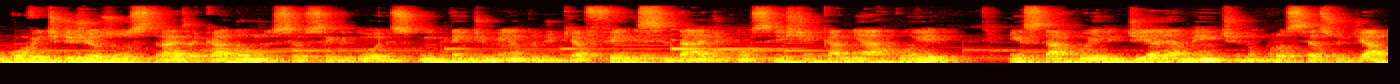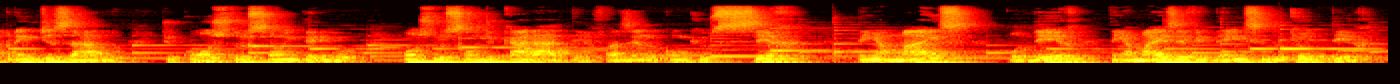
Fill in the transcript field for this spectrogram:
O convite de Jesus traz a cada um dos seus seguidores o entendimento de que a felicidade consiste em caminhar com Ele, em estar com Ele diariamente num processo de aprendizado, de construção interior, construção de caráter, fazendo com que o ser tenha mais poder, tenha mais evidência do que o ter.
